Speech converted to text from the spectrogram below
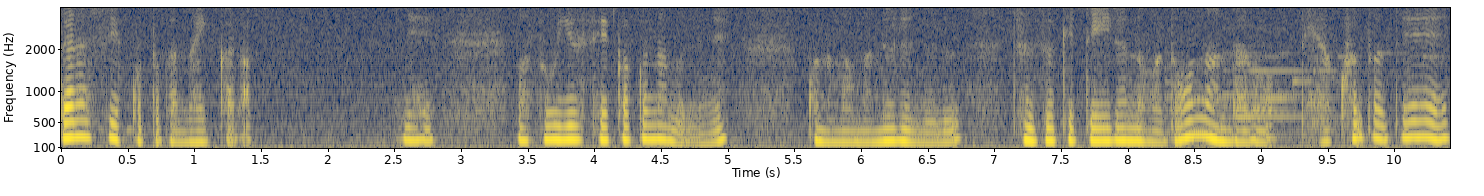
新しいことがないから。で、まあ、そういう性格なのでねこのままぬるぬる続けているのはどうなんだろうっていうことで、え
